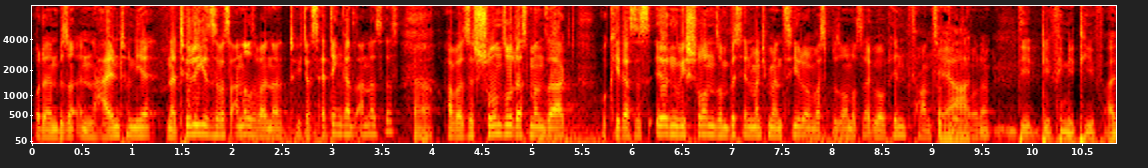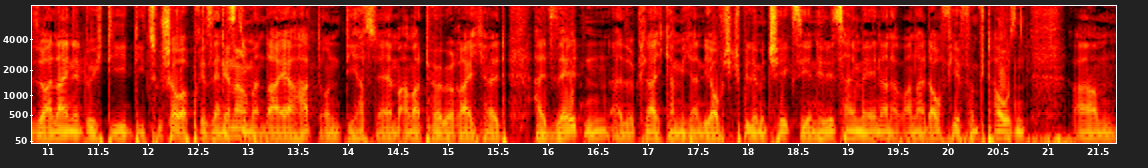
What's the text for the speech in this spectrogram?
oder ein, ein Hallenturnier. Natürlich ist es was anderes, weil natürlich das Setting ganz anders ist. Ja. Aber es ist schon so, dass man sagt, okay, das ist irgendwie schon so ein bisschen manchmal ein Ziel und was Besonderes, da überhaupt hinfahren zu ja, oder? De definitiv. Also alleine durch die, die Zuschauerpräsenz, genau. die man da ja hat und die hast du ja im Amateurbereich halt, halt selten. Also klar, ich kann mich an die Aufstiegsspiele mit Shakespeare in Hildesheim erinnern, waren halt auch 4.000, 5.000. Ähm,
